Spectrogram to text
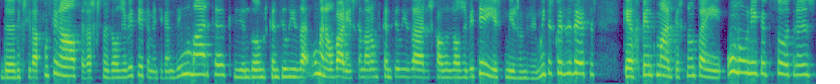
da, diversidade funcional, seja as questões LGBT, também tivemos aí uma marca que andou a mercantilizar, uma não, várias, que andaram a mercantilizar as causas LGBT e este mês vamos ver muitas coisas dessas, que é de repente marcas que não têm uma única pessoa trans,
